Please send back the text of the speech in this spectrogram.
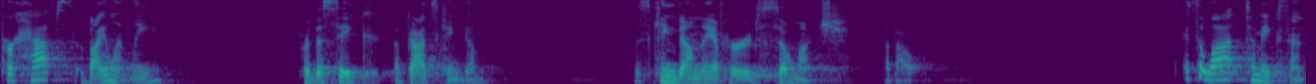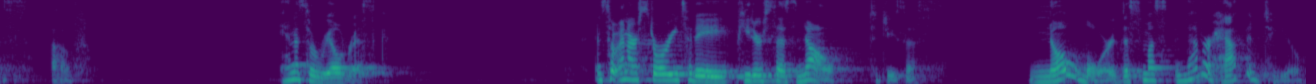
perhaps violently, for the sake of God's kingdom. This kingdom they have heard so much about. It's a lot to make sense of. And it's a real risk. And so in our story today, Peter says no to Jesus. No, Lord, this must never happen to you.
